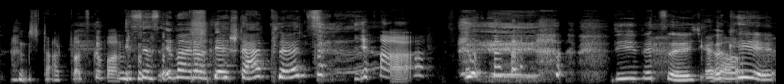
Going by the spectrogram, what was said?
einen Startplatz gewonnen. Ist das immer noch der Startplatz? ja. Wie witzig. Genau. Okay.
